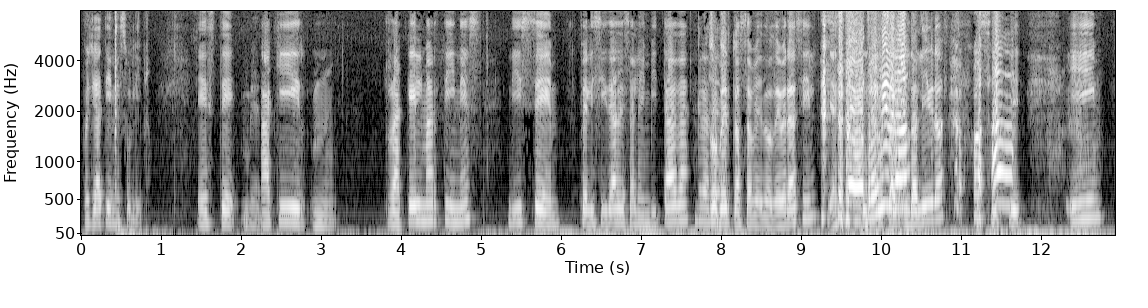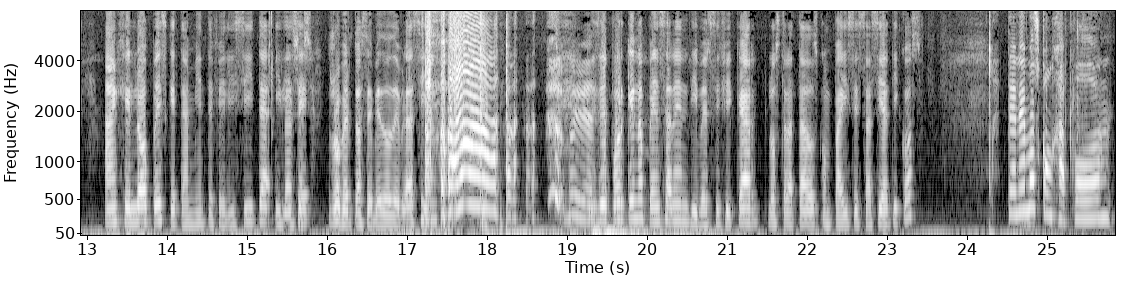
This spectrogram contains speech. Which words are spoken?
pues ya tiene su libro. Este, Bien. aquí mm, Raquel Martínez dice felicidades a la invitada, Gracias. Roberto Acevedo de Brasil, ya Otro está libro. segundo libro. Sí. Y Ángel López que también te felicita y Gracias. dice Roberto Acevedo de Brasil. Muy bien. dice, ¿por qué no pensar en diversificar los tratados con países asiáticos? Tenemos con Japón.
